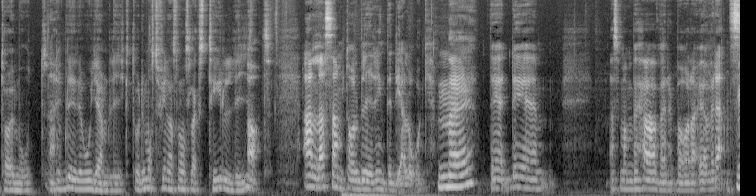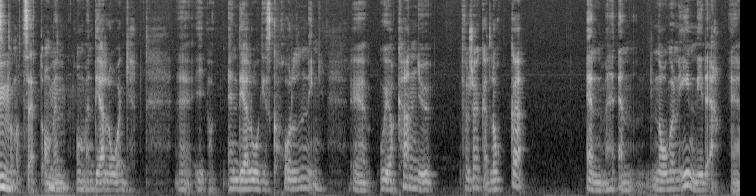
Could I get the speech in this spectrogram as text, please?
ta emot. Nej. Då blir det ojämlikt och det måste finnas någon slags tillit. Ja. Alla samtal blir inte dialog. Nej. Det, det, alltså man behöver vara överens mm. på något sätt om, mm. en, om en dialog. En dialogisk hållning. Och jag kan ju försöka locka en, en, någon in i det. Eh,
